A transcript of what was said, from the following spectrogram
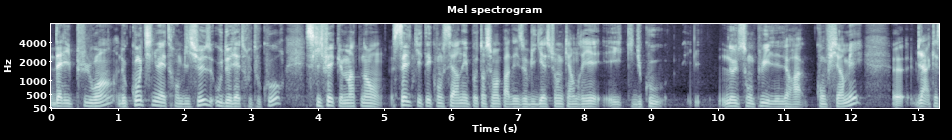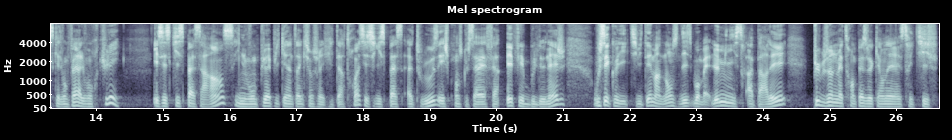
d'aller plus loin, de continuer à être ambitieuses ou de l'être tout court. Ce qui fait que maintenant, celles qui étaient concernées potentiellement par des obligations de calendrier et qui du coup ne le sont plus, il leur a confirmé, euh, bien qu'est-ce qu'elles vont faire? Elles vont reculer. Et c'est ce qui se passe à Reims. Ils ne vont plus appliquer l'interdiction sur les critères 3. C'est ce qui se passe à Toulouse. Et je pense que ça va faire effet boule de neige où ces collectivités maintenant se disent, bon, ben, le ministre a parlé. Plus besoin de mettre en place de calendrier restrictif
